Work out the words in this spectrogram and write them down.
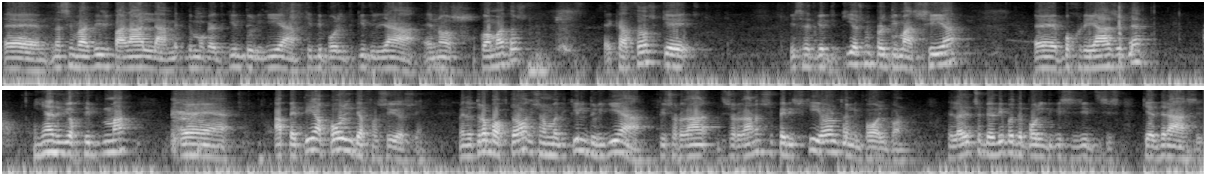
ε, να συμβαδίζει παράλληλα με τη δημοκρατική λειτουργία και την πολιτική δουλειά ενός κόμματος, ε, καθώς και η στρατιωτική ας πούμε, προετοιμασία ε, που χρειάζεται για ένα διοχτύπημα ε, απαιτεί απόλυτη αφοσίωση. Με τον τρόπο αυτό η συνωματική λειτουργία της, οργά... της οργάνωσης υπερισχύει όλων των υπόλοιπων. Δηλαδή της οποιαδήποτε πολιτικής συζήτησης και δράση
